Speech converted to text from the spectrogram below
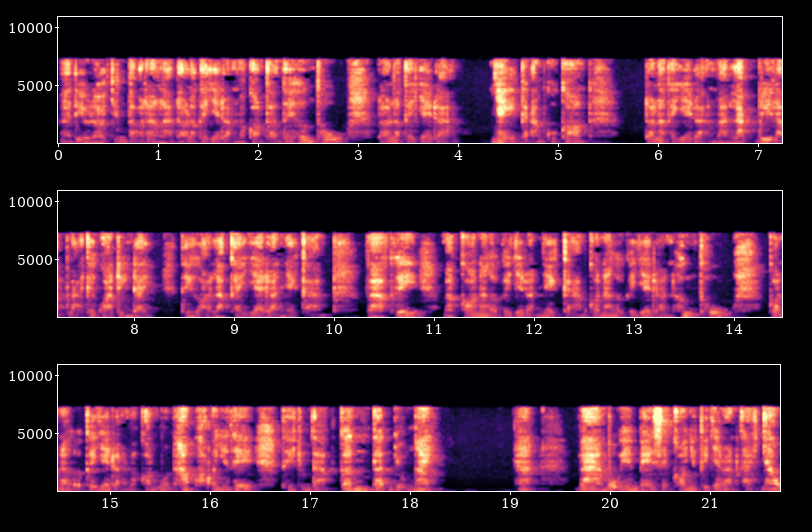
à, điều đó chứng tỏ rằng là đó là cái giai đoạn mà con cảm thấy hứng thú đó là cái giai đoạn nhạy cảm của con đó là cái giai đoạn mà lặp đi lặp lại cái quá trình đấy thì gọi là cái giai đoạn nhạy cảm. Và khi mà con đang ở cái giai đoạn nhạy cảm con đang ở cái giai đoạn hứng thú con đang ở cái giai đoạn mà con muốn học hỏi như thế thì chúng ta cần tận dụng ngay ha. Và mỗi em bé sẽ có những cái giai đoạn khác nhau.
